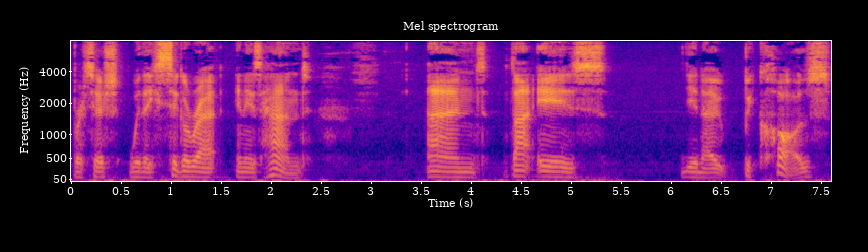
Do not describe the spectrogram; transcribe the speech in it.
British, with a cigarette in his hand. And that is, you know, because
